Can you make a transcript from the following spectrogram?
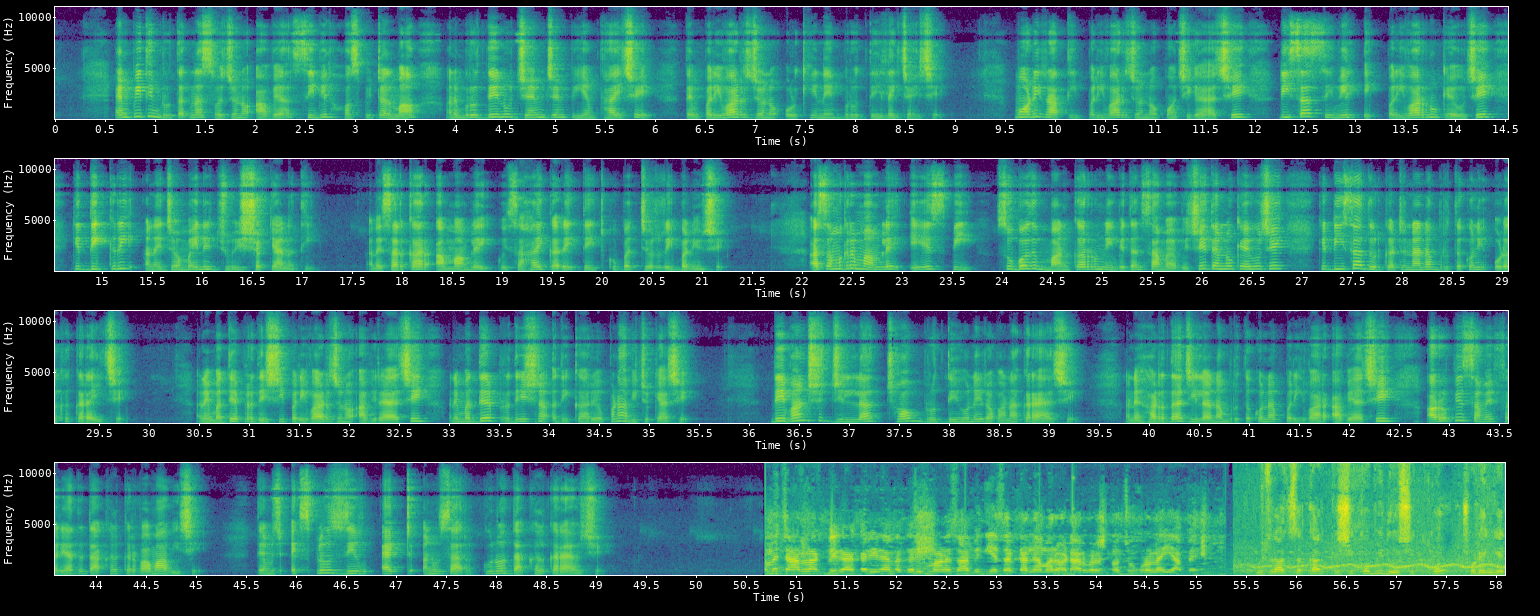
એમપીથી મૃતકના સ્વજનો આવ્યા સિવિલ હોસ્પિટલમાં અને મૃતદેહનું જેમ જેમ પીએમ થાય છે, તેમ પરિવારજનો ઓળખીને મૃતદેહ લઈ જાય છે. મોડી રાતે પરિવારજનો પહોંચી ગયા છે. ડીસા સિવિલ એક પરિવારનું કહેવું છે કે દીકરી અને જમાઈને જોઈ શક્યા નથી અને સરકાર આ મામલે કોઈ સહાય કરે તે જ ખૂબ જ જરૂરી બન્યું છે. આ સમગ્ર મામલે એએસપી સુબોધ માનકરનું નિવેદન સામે આવ્યું છે. તેમનું કહેવું છે કે ડીસા દુર્ઘટનાના મૃતકોની ઓળખ કરાઈ છે અને મધ્યપ્રદેશી પરિવારજનો આવી રહ્યા છે અને મધ્યપ્રદેશના અધિકારીઓ પણ આવી ચૂક્યા છે. દેવાંશ જિલ્લા છ મૃતદેહોને રવાના કરાયા છે. અને હરદા જિલ્લાના મૃતકોના પરિવાર આવ્યા છે. આરોપીઓ સામે ફરિયાદ દાખલ કરવામાં આવી છે. તેમજ એક્સપ્લોઝિવ એક્ટ અનુસાર ગુનો દાખલ કરાયો છે. અમે ચાર લાખ ભેગા કરીને અમે ગરીબ માણસ આપી દઈએ સરકારને અમારો અઢાર વર્ષનો છોકરો લઈ આપે. ગુજરાત સરકાર કિસી કો ભી દોષિત કો છોડેંગે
